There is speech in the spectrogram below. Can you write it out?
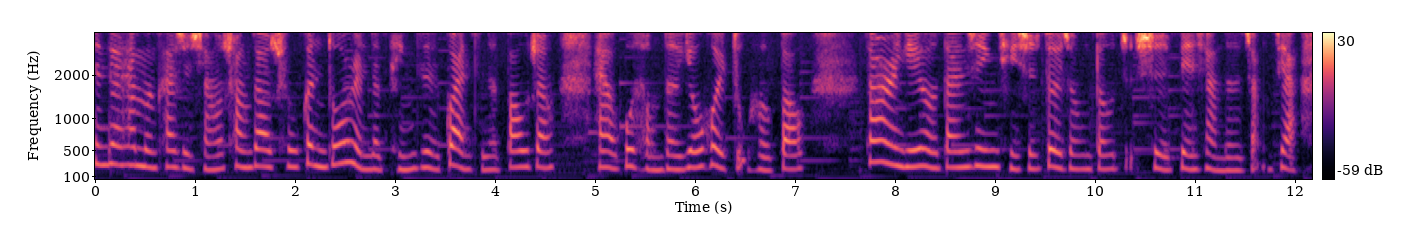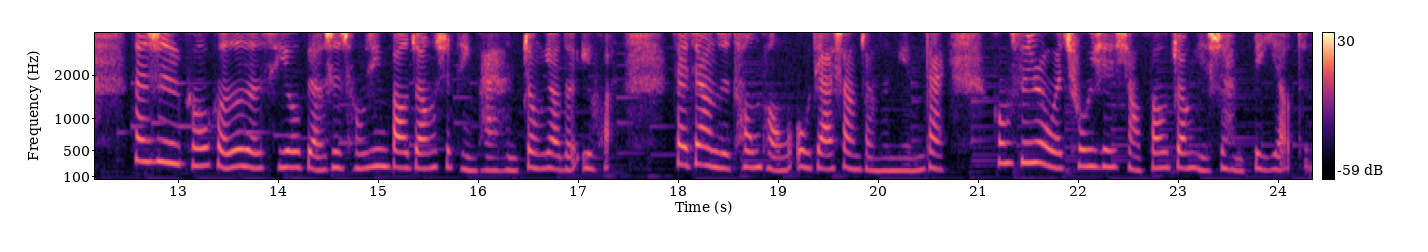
现在他们开始想要创造出更多人的瓶子、罐子的包装，还有不同的优惠组合包。当然，也有担心，其实最终都只是变相的涨价。但是可口可乐的 CEO 表示，重新包装是品牌很重要的一环。在这样子通膨、物价上涨的年代，公司认为出一些小包装也是很必要的。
